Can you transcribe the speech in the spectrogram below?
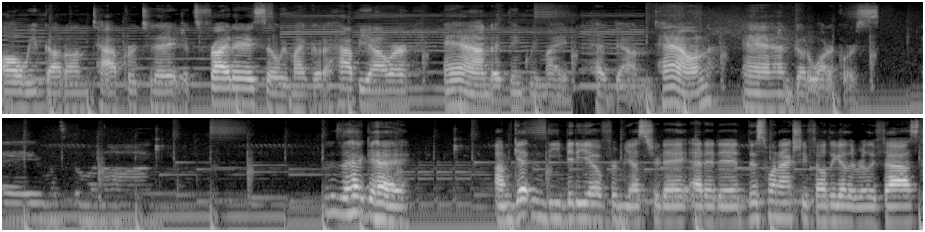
all we've got on tap for today. It's Friday, so we might go to happy hour and I think we might head downtown and go to watercourse. Hey, what's going on? Who's the heck, hey? I'm getting the video from yesterday edited. This one actually fell together really fast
